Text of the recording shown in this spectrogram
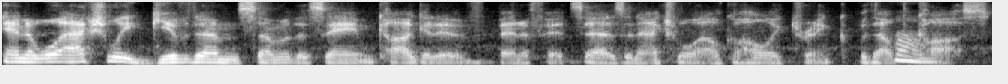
and it will actually give them some of the same cognitive benefits as an actual alcoholic drink without huh. the cost.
